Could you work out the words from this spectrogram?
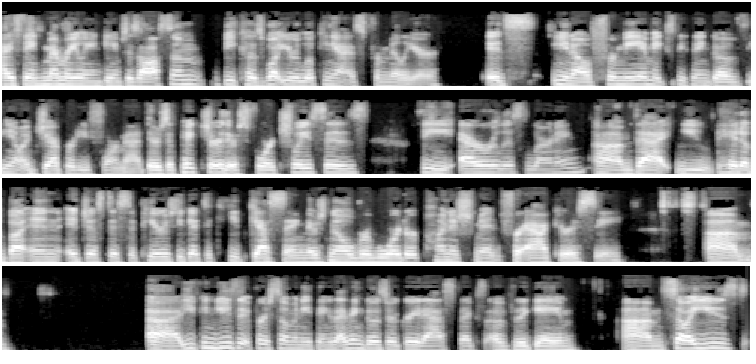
I think memory lane games is awesome because what you're looking at is familiar. It's, you know, for me, it makes me think of, you know, a Jeopardy format. There's a picture, there's four choices the errorless learning um, that you hit a button it just disappears you get to keep guessing there's no reward or punishment for accuracy um, uh, you can use it for so many things. I think those are great aspects of the game. Um, so I used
